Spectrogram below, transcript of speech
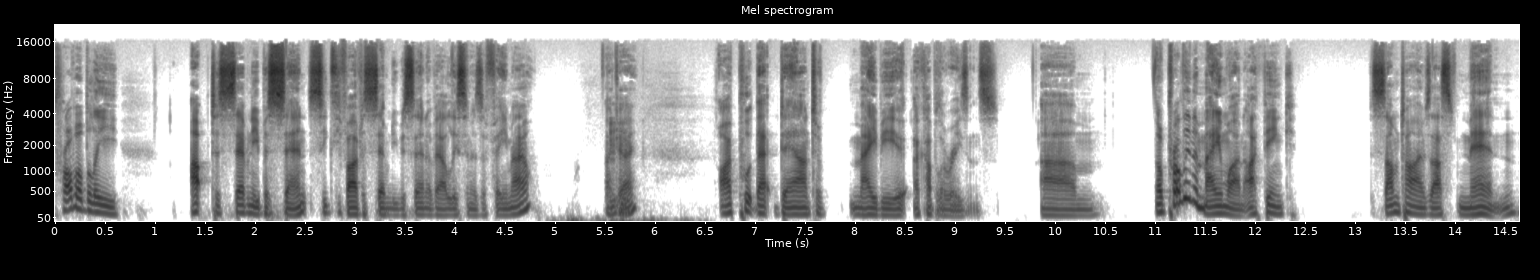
probably up to 70%, 65 to 70% of our listeners are female. Mm-hmm. Okay. I put that down to maybe a couple of reasons. Um, or probably the main one, I think sometimes us men,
